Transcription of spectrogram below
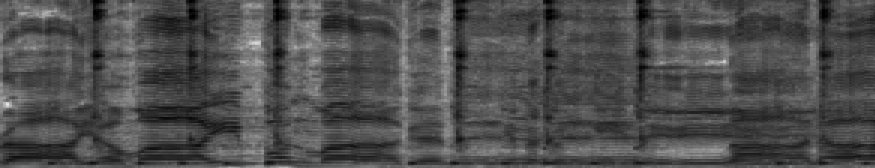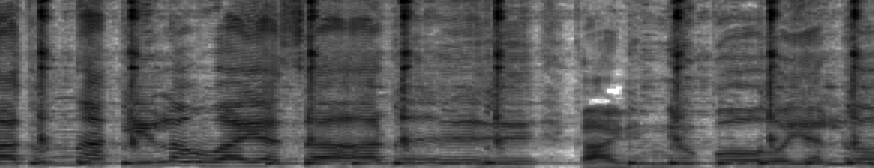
പ്രായമായി പൊന്മകന്. നാലാകുന്ന ഇളം വയസ്സാണ്. കഴിഞ്ഞു പോയല്ലോ.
